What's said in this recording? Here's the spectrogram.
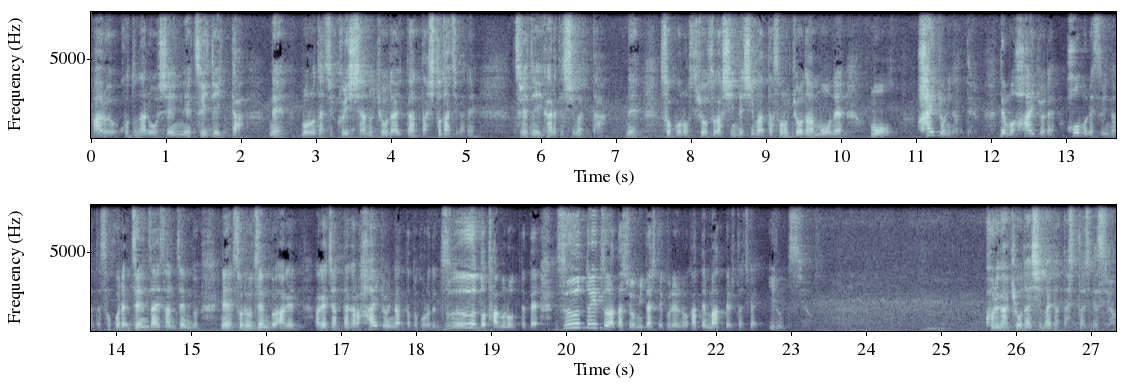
ある異なる教えにねついていった。ね、者たちクリスチャンの兄弟だった人たちがね連れて行かれてしまった、ね、そこの教祖が死んでしまった。その教団はもうねもう廃墟になってる。でも廃墟でホームレスになってそこで全財産全部、ね、それを全部あげあげちゃったから廃墟になったところでずっとたむろっててずっといつ私を満たしてくれるのかって待ってる人たちがいるんですよ。これが兄弟姉妹だった人たちですよ。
